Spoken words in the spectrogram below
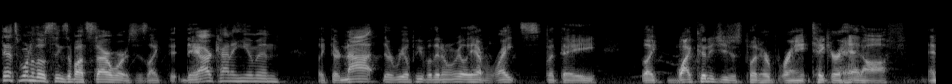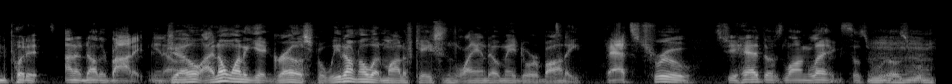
that's one of those things about Star Wars is like they are kind of human. Like they're not. They're real people. They don't really have rights, but they like. Why couldn't you just put her brain, take her head off, and put it on another body? You know. Joe, I don't want to get gross, but we don't know what modifications Lando made to her body. That's true. she had those long legs, those those Mhm.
